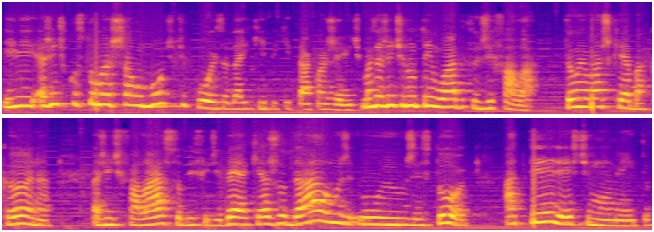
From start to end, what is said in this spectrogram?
E a gente costuma achar um monte de coisa da equipe que está com a gente, mas a gente não tem o hábito de falar. Então eu acho que é bacana a gente falar sobre feedback, ajudar o, o gestor a ter este momento.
